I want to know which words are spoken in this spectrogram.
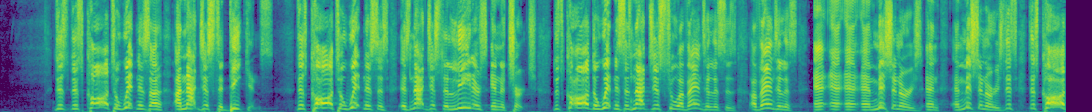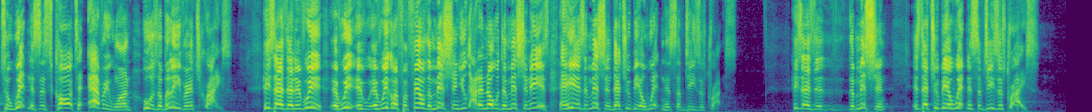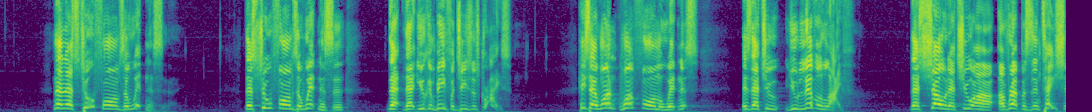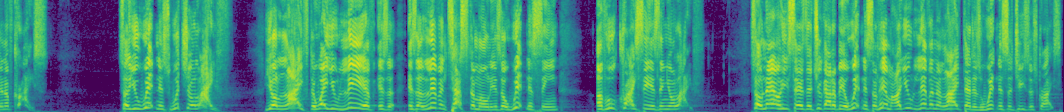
This, this call to witness are, are not just to deacons. This call to witnesses is not just the leaders in the church. This call to witness is not just to evangelists, evangelists and, and, and, missionaries and, and missionaries. This, this call to witness is called to everyone who is a believer in Christ. He says that if we if we if, if we're going to fulfill the mission, you got to know what the mission is. And here's the mission that you be a witness of Jesus Christ. He says that the mission is that you be a witness of Jesus Christ. Now, there's two forms of witnessing. There's two forms of witnessing that, that you can be for Jesus Christ. He said one, one form of witness is that you, you live a life that show that you are a representation of Christ. So you witness with your life. Your life, the way you live, is a, is a living testimony, is a witnessing of who Christ is in your life. So now he says that you got to be a witness of him. Are you living a life that is a witness of Jesus Christ?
